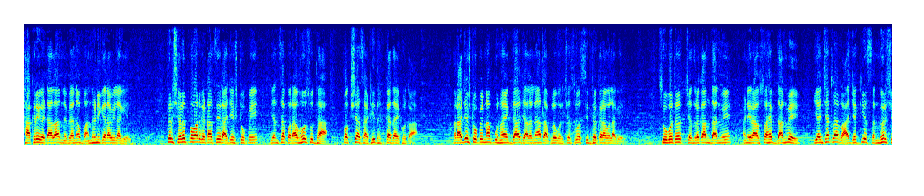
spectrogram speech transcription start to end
ठाकरे गटाला नव्यानं बांधणी करावी लागेल. तर शरद पवार गटाचे राजेश टोपे यांचा पराभव सुद्धा पक्षासाठी धक्कादायक होता. राजेश टोपेंना पुन्हा एकदा जालन्यात आपलं वर्चस्व सिद्ध करावं लागेल. सोबतच चंद्रकांत दानवे आणि रावसाहेब दानवे यांच्यातला राजकीय संघर्ष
